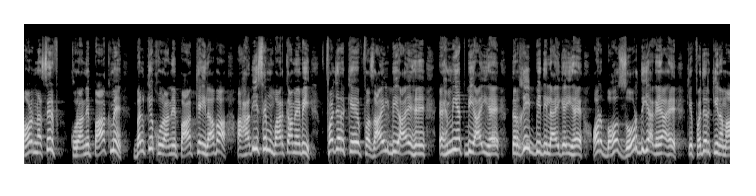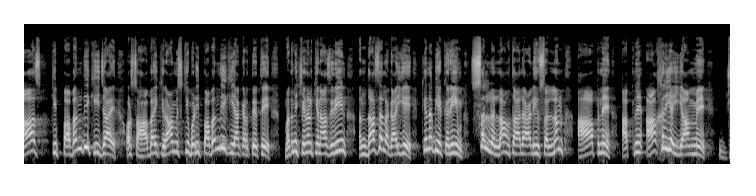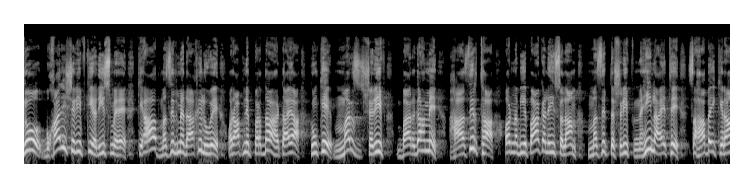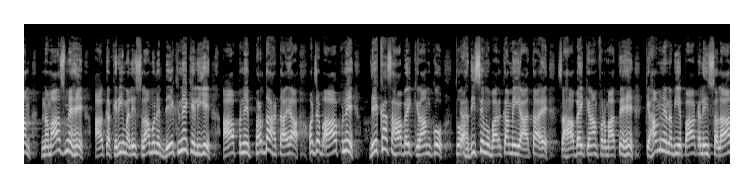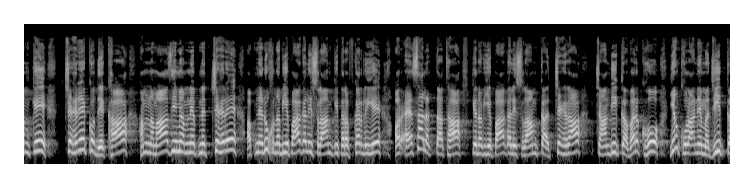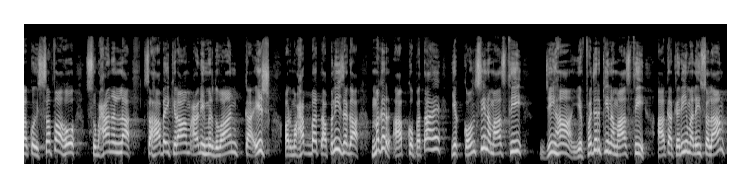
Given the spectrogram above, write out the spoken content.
और न सिर्फ़ कुरान पाक में बल्कि कुरान पाक के अलावा अहादीस मुबारक में भी फजर के फ़जाइल भी आए हैं, अहमियत भी आई है, तरगीब भी दिलाई गई है और बहुत ज़ोर दिया गया है कि फजर की नमाज़ की पाबंदी की जाए और सहाबा किराम इसकी बड़ी पाबंदी किया करते थे। मदनी चैनल के नाजरीन, अंदाज़ा लगाइए कि नबी करीम सल्लल्लाहु अलैहि वसल्लम आपने अपने आखिरी अयाम में जो बुखारी शरीफ की हदीस में है कि आप मस्जिद में दाखिल हुए और आपने पर्दा हटाया, क्योंकि मर्ज शरीफ बारगाह में हाजिर था और नबी पाक सलाम मस्जिद तशरीफ़ नहीं लाए थे। सहाब किराम नमाज़ में हैं। आका करीम सलाम उन्हें देखने के लिए आपने पर्दा हटाया और जब आपने देखा सहाब किराम को तो हदीस मुबारक में ये आता है। सहाब किराम फरमाते हैं कि हमने नबी पाक सलाम के चेहरे को देखा, हम नमाज़ ही में हमने अपने चेहरे, अपने रुख नबी पाक इस्लाम की तरफ़ कर लिए और ऐसा लगता था कि नबी पाक इस्लाम का चेहरा चांदी का वर्क हो या कुरान मजीद का कोई सफ़ा हो सुबहान अल्लाह सहाब कराम अली मरदवान का इश्क और मोहब्बत अपनी जगह। मगर आपको पता है, ये कौन सी नमाज़ थी? जी हाँ ये फजर की नमाज़ थी। आका करीम सलाम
